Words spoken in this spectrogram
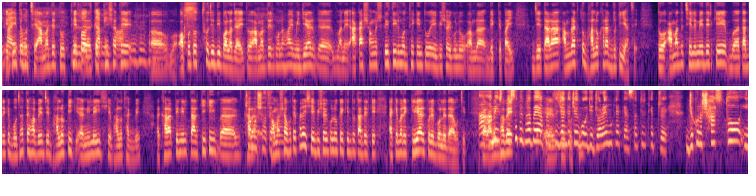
তৈরি হয় এটি তো হচ্ছে। আমাদের তথ্যের তথ্যের সাথে আহ, অপতথ্য যদি বলা যায় তো আমাদের মনে হয় মিডিয়ার মানে আকাশ সংস্কৃতির মধ্যে কিন্তু এই বিষয়গুলো আমরা দেখতে পাই যে তারা আমরা তো ভালো খারাপ দুটি আছে। তো আমাদের ছেলে মেয়েদেরকে তাদেরকে বোঝাতে হবে যে ভালোটি নিলেই সে ভালো থাকবে। আর খারাপটি নিলে তার কি কি সমস্যা হতে পারে। সেই বিষয়গুলোকে কিন্তু তাদেরকে একেবারে ক্লিয়ার করে বলে দেওয়া উচিত। আমি স্পেসিফিক ভাবে আপনার কাছে জানতে চাইব যে জরায়ুমুখের ক্যান্সারটির ক্ষেত্রে যে কোনো স্বাস্থ্য ই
